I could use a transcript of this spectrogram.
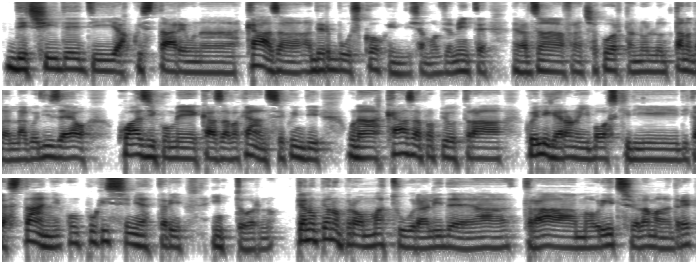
decide di acquistare una casa ad Erbusco, quindi siamo ovviamente nella zona della Franciacorta, non lontano dal lago di Iseo, quasi come casa vacanze, quindi una casa proprio tra quelli che erano i boschi di, di castagni, con pochissimi ettari intorno. Piano piano però matura l'idea tra Maurizio e la madre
